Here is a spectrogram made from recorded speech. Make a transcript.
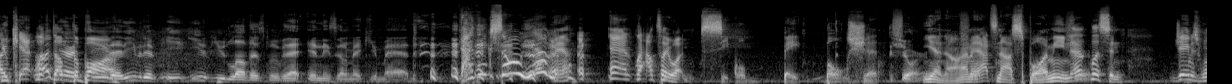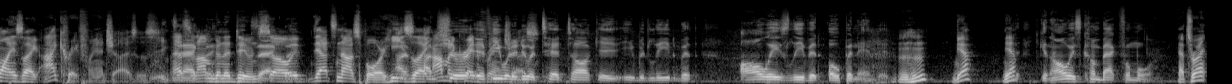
You can't lift I up the bar. That even if even if you love this movie, that ending's gonna make you mad. I think so. Yeah, man. And I'll tell you what. Sequel bait bullshit. Sure, You know. I mean, that's not spoil. I mean, Sure. uh, listen. James Wan is like, I create franchises. That's what I'm gonna do. So exactly. if that's not spoiler, he's I'm, like, I'm I'm, sure gonna create if he were to do a TED talk, he, he would lead with, "Always leave it open ended. Mm-hmm. Yeah, yeah. You can always come back for more." That's right.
